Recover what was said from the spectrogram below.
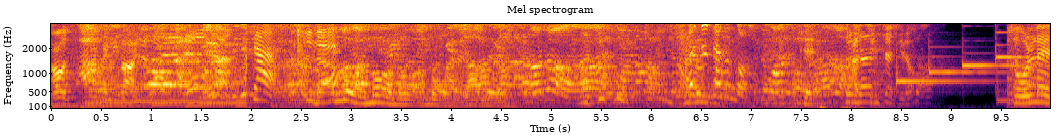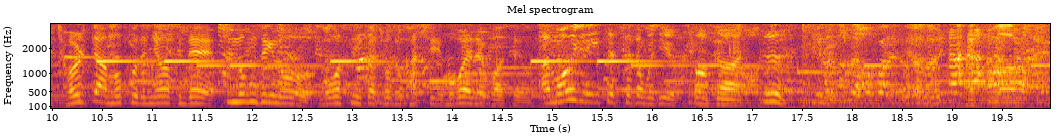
Oh, it's stuck inside. 자 이제 안 먹어 안 먹어 안 먹어 안 먹어 나 안 먹어 아 조금 조금 작은 완전 작은 거 아, 진짜 싫어? 저 원래 절대 안 먹거든요 근데 친동생도 먹었으니까 저도 같이 먹어야 될 것 같아요 I'm only gonna eat this because I'm with you Oh god Ugh. That's love.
